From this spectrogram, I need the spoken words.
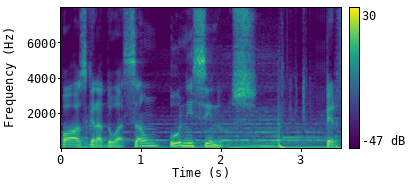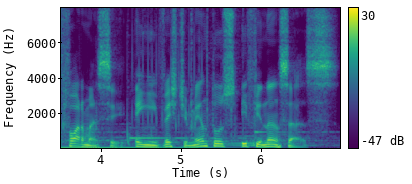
Pós-graduação Unicinos. Performance em investimentos e finanças.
